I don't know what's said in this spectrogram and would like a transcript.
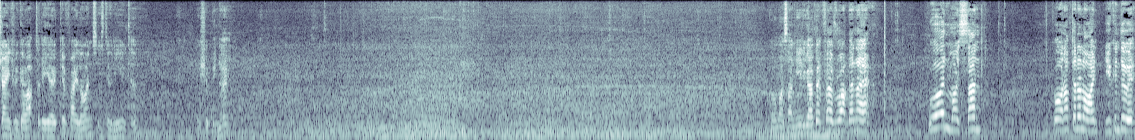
Change, we go up to the uh, giveaway lines. He's doing a U-turn. He should be now. On, my son. You need to go a bit further up than that. Go on, my son. Go on, up to the line. You can do it.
